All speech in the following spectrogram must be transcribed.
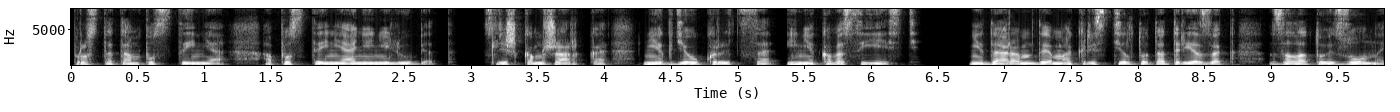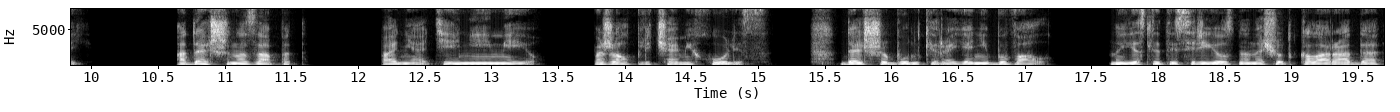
Просто там пустыня, а пустыни они не любят. Слишком жарко, негде укрыться и некого съесть. Недаром Дэм окрестил тот отрезок золотой зоной. А дальше на запад? Понятия не имею, пожал плечами Холлис. Дальше бункера я не бывал. Но если ты серьезно насчет Колорадо,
